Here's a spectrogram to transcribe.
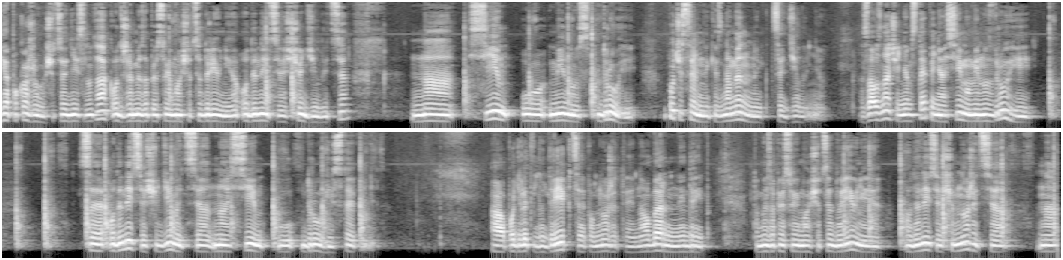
Я покажу, що це дійсно так. Отже, ми записуємо, що це дорівнює одиниця, що ділиться на 7 у мінус другій. Бо чисельник і знаменник це ділення. За означенням степеня 7 у мінус другій це одиниця, що ділиться на 7 у другій степені. А поділити на дріб це помножити на обернений дріб. То ми записуємо, що це дорівнює одиниця, що множиться на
